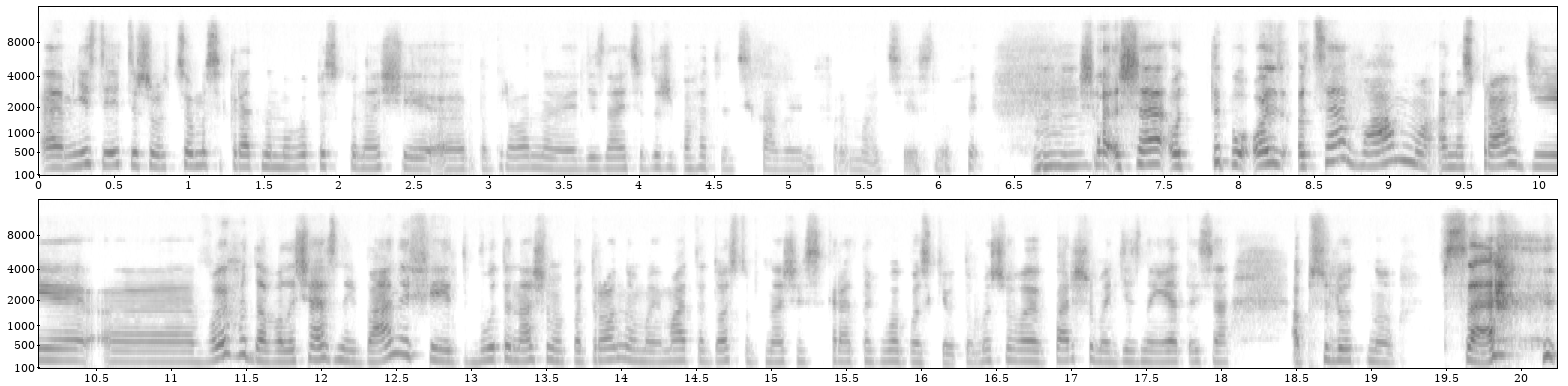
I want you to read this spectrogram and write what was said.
е, мені здається, що в цьому секретному випуску наші е, патрони дізнаються дуже багато цікавої інформації. Слухай, mm-hmm. ще, ще, от, типу, ось оце вам насправді е, вигода, величезний бенефіт бути нашими патронами і мати доступ до наших секретних випусків, тому що ви першими дізнаєтеся абсолютно все.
